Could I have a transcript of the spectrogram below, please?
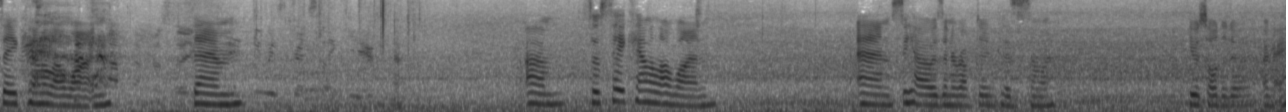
say Kamala—one, then, um, so say Kamala won, and see how I was interrupted because someone, he was told to do it? Okay.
